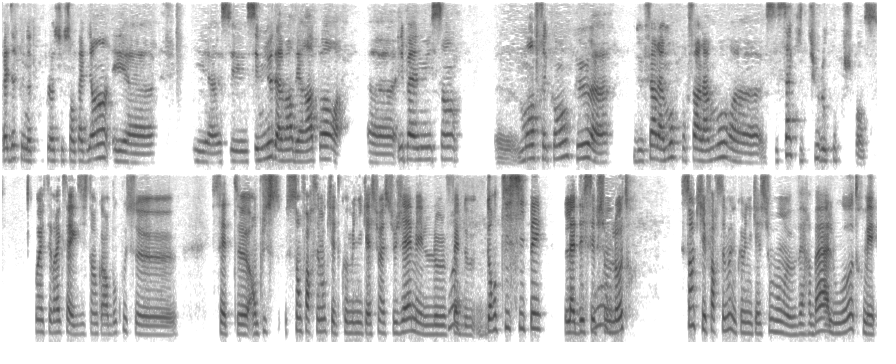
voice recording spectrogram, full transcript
pas dire que notre couple se sent pas bien et, et c'est mieux d'avoir des rapports euh, épanouissant, euh, moins fréquent que euh, de faire l'amour pour faire l'amour. c'est ça qui tue le couple, je pense. Oui, c'est vrai que ça existe encore beaucoup, ce, cette, en plus, sans forcément qu'il y ait de communication à ce sujet, mais le fait d'anticiper la déception de l'autre, sans qu'il y ait forcément une communication verbale ou autre, mais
